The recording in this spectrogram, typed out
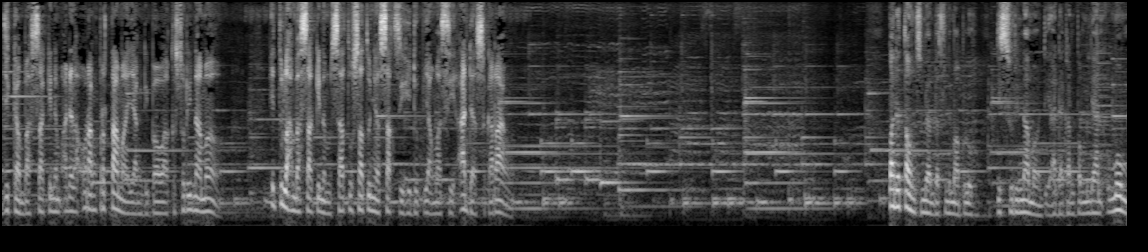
jika Mbah Sakinem adalah orang pertama yang dibawa ke Suriname. Itulah Mbah Sakinem satu-satunya saksi hidup yang masih ada sekarang. Pada tahun 1950, di Suriname diadakan pemilihan umum.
